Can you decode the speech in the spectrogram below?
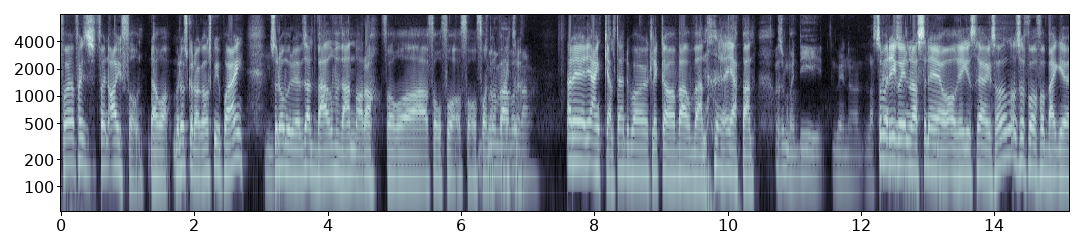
få, faktisk få en iPhone der òg, men da skal du ha ganske mye poeng. Så da må du eventuelt verve venner da, for å, for å få, for å få noe. Verve poeng Ja, det er de enkelte. Du bare klikker 'verv venn' i appen. Og så må de gå inn og laste Så må de gå inn og laste ned og, registrere, sånn, og så får, begge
